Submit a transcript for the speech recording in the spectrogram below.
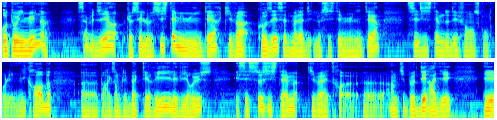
Auto-immune, ça veut dire que c'est le système immunitaire qui va causer cette maladie. Le système immunitaire, c'est le système de défense contre les microbes, euh, par exemple les bactéries, les virus, et c'est ce système qui va être euh, euh, un petit peu déraillé et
